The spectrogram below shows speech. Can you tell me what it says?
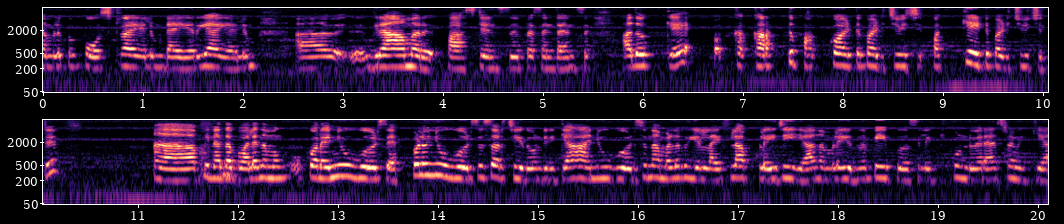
നമ്മളിപ്പോൾ പോസ്റ്റർ ആയാലും ഡയറി ആയാലും grammar past tense present tense അതൊക്കെ കറക്റ്റ് പക്കമായിട്ട് പഠിച്ചു വെച്ച് പക്കയായിട്ട് പഠിച്ചു വെച്ചിട്ട് പിന്നെ അതേപോലെ നമുക്ക് കുറേ ന്യൂ വേർഡ്സ് എപ്പോഴും ന്യൂ വേർഡ്സ് സെർച്ച് ചെയ്തുകൊണ്ടിരിക്കുക. ആ ന്യൂ വേർഡ്സ് നമ്മൾ റിയൽ ലൈഫിൽ അപ്ലൈ ചെയ്യുക. നമ്മൾ എഴുതുന്ന പേപ്പേഴ്സിലേക്ക് കൊണ്ടുവരാൻ ശ്രമിക്കുക.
